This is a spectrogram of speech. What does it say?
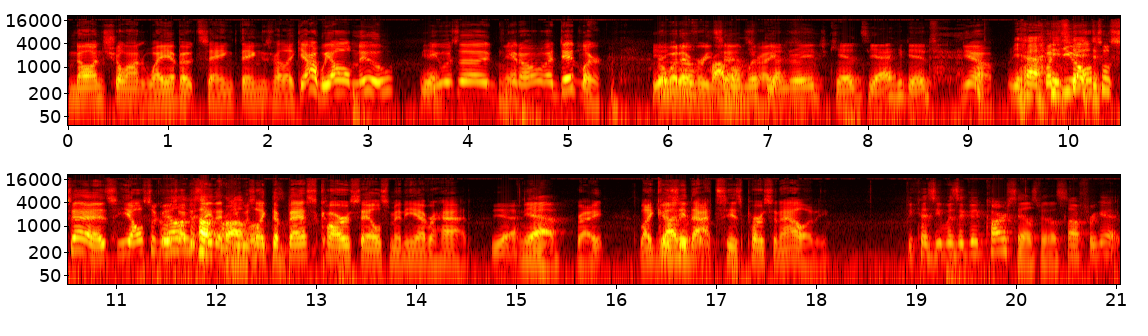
nonchalant way about saying things. Where like yeah we all knew he was a Yeah. you know a diddler. He or had no whatever he problem says, with right? the underage kids. Yeah, he did. Yeah. Yeah, But he did. also says he also goes on to say that he was like the best car salesman he ever had. Yeah. yeah. Right. Like Got because it. that's his personality. Because he was a good car salesman. Let's not forget.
